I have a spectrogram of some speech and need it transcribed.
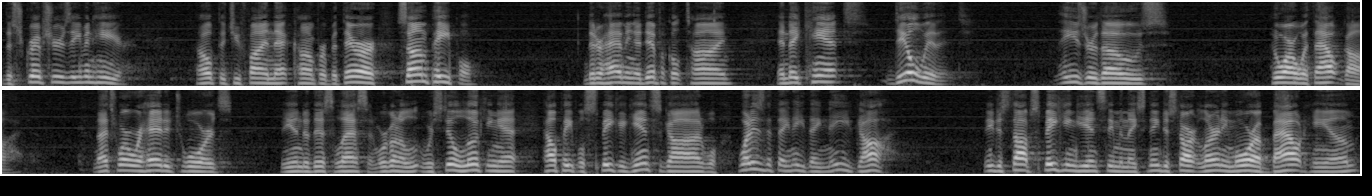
the scriptures, even here. I hope that you find that comfort. But there are some people that are having a difficult time and they can't deal with it. These are those who are without God. And that's where we're headed towards the end of this lesson. We're, to, we're still looking at how people speak against God. Well, what is it they need? They need God. Need to stop speaking against Him and they need to start learning more about Him.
